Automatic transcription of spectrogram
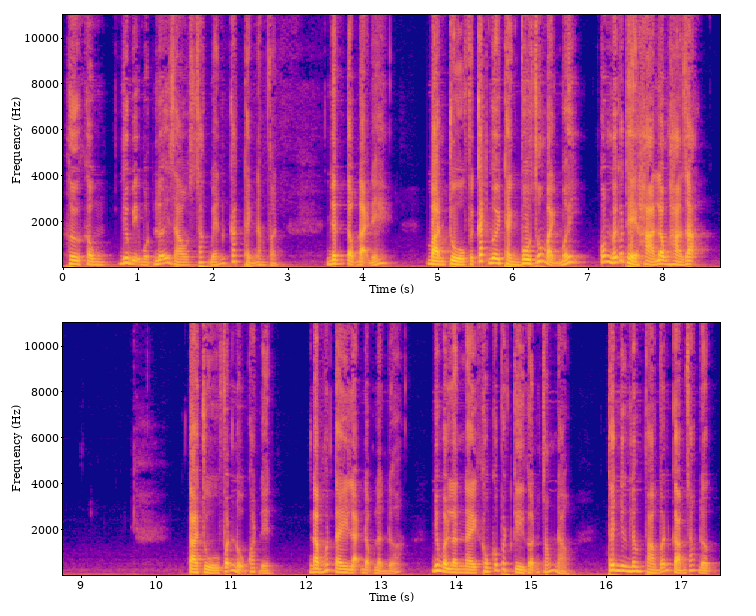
Hư không như bị một lưỡi dao sắc bén cắt thành năm phần. Nhân tộc đại đế, Bản chủ phải cắt ngươi thành vô số mảnh mới, Có mới có thể hà lòng hà dạ. Tà chủ phẫn nộ quát lên Nằm hốt tay lại động lần nữa, Nhưng mà lần này không có bất kỳ gợn sóng nào. Thế nhưng Lâm phàm vẫn cảm giác được,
